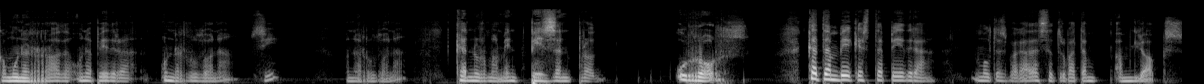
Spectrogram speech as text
com una roda, una pedra, una rodona, sí? Una rodona, que normalment pesen però horrors, que també aquesta pedra moltes vegades s'ha trobat en, en llocs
